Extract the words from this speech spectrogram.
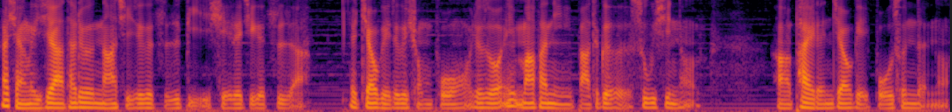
他想了一下，他就拿起这个纸笔，写了几个字啊，就交给这个熊波，就说：“哎，麻烦你把这个书信哦，啊，派人交给博村人哦。”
